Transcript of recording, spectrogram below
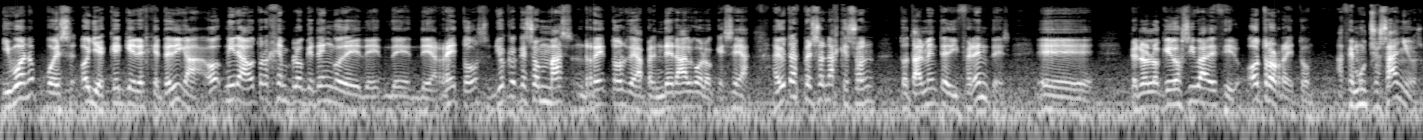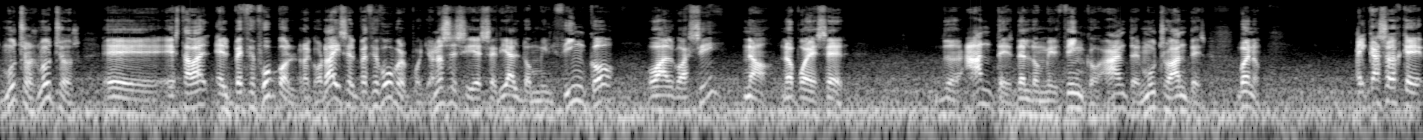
y bueno, pues oye, ¿qué quieres que te diga? Oh, mira, otro ejemplo que tengo de, de, retos, yo creo que son más retos de aprender algo, lo que sea. Hay otras personas que son totalmente diferentes. Eh, pero lo que os iba a decir, otro reto. Hace muchos años, muchos, muchos, eh, estaba el, el PC Fútbol. ¿Recordáis el PC Fútbol? Pues yo no sé si sería el 2005 o algo así. No, no puede ser. Antes del 2005, antes, mucho antes. Bueno, el caso es que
